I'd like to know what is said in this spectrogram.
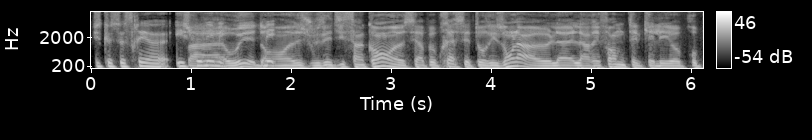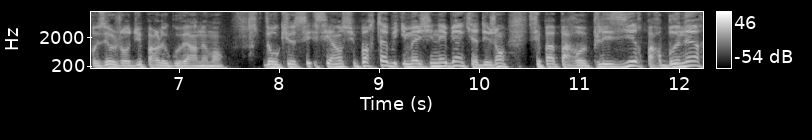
puisque ce serait euh, échelonné. Bah mais oui, dans, je vous ai dit 5 ans, euh, c'est à peu près à cet horizon-là, euh, la, la réforme telle qu'elle est proposée aujourd'hui par le gouvernement. Donc c'est c'est insupportable. Imaginez bien qu'il y a des gens, c'est pas par euh, plaisir, par bonheur.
